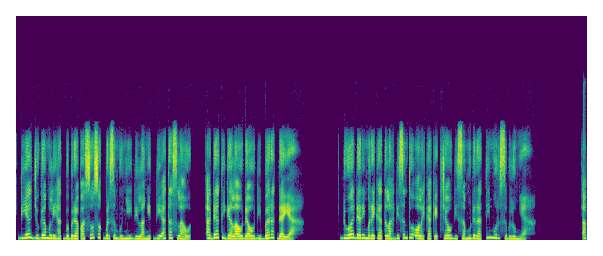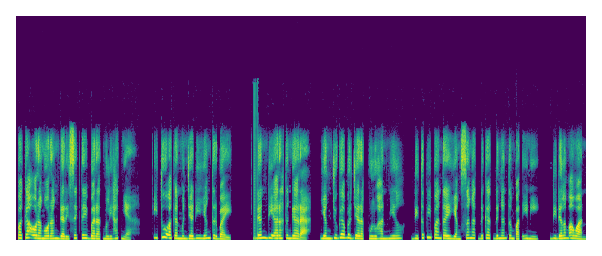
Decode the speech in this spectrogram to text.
Dia juga melihat beberapa sosok bersembunyi di langit di atas laut. Ada tiga laudau di barat daya. Dua dari mereka telah disentuh oleh kakek Chow di Samudera Timur sebelumnya. Apakah orang-orang dari Sekte Barat melihatnya? Itu akan menjadi yang terbaik. Dan di arah tenggara, yang juga berjarak puluhan mil, di tepi pantai yang sangat dekat dengan tempat ini, di dalam awan,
